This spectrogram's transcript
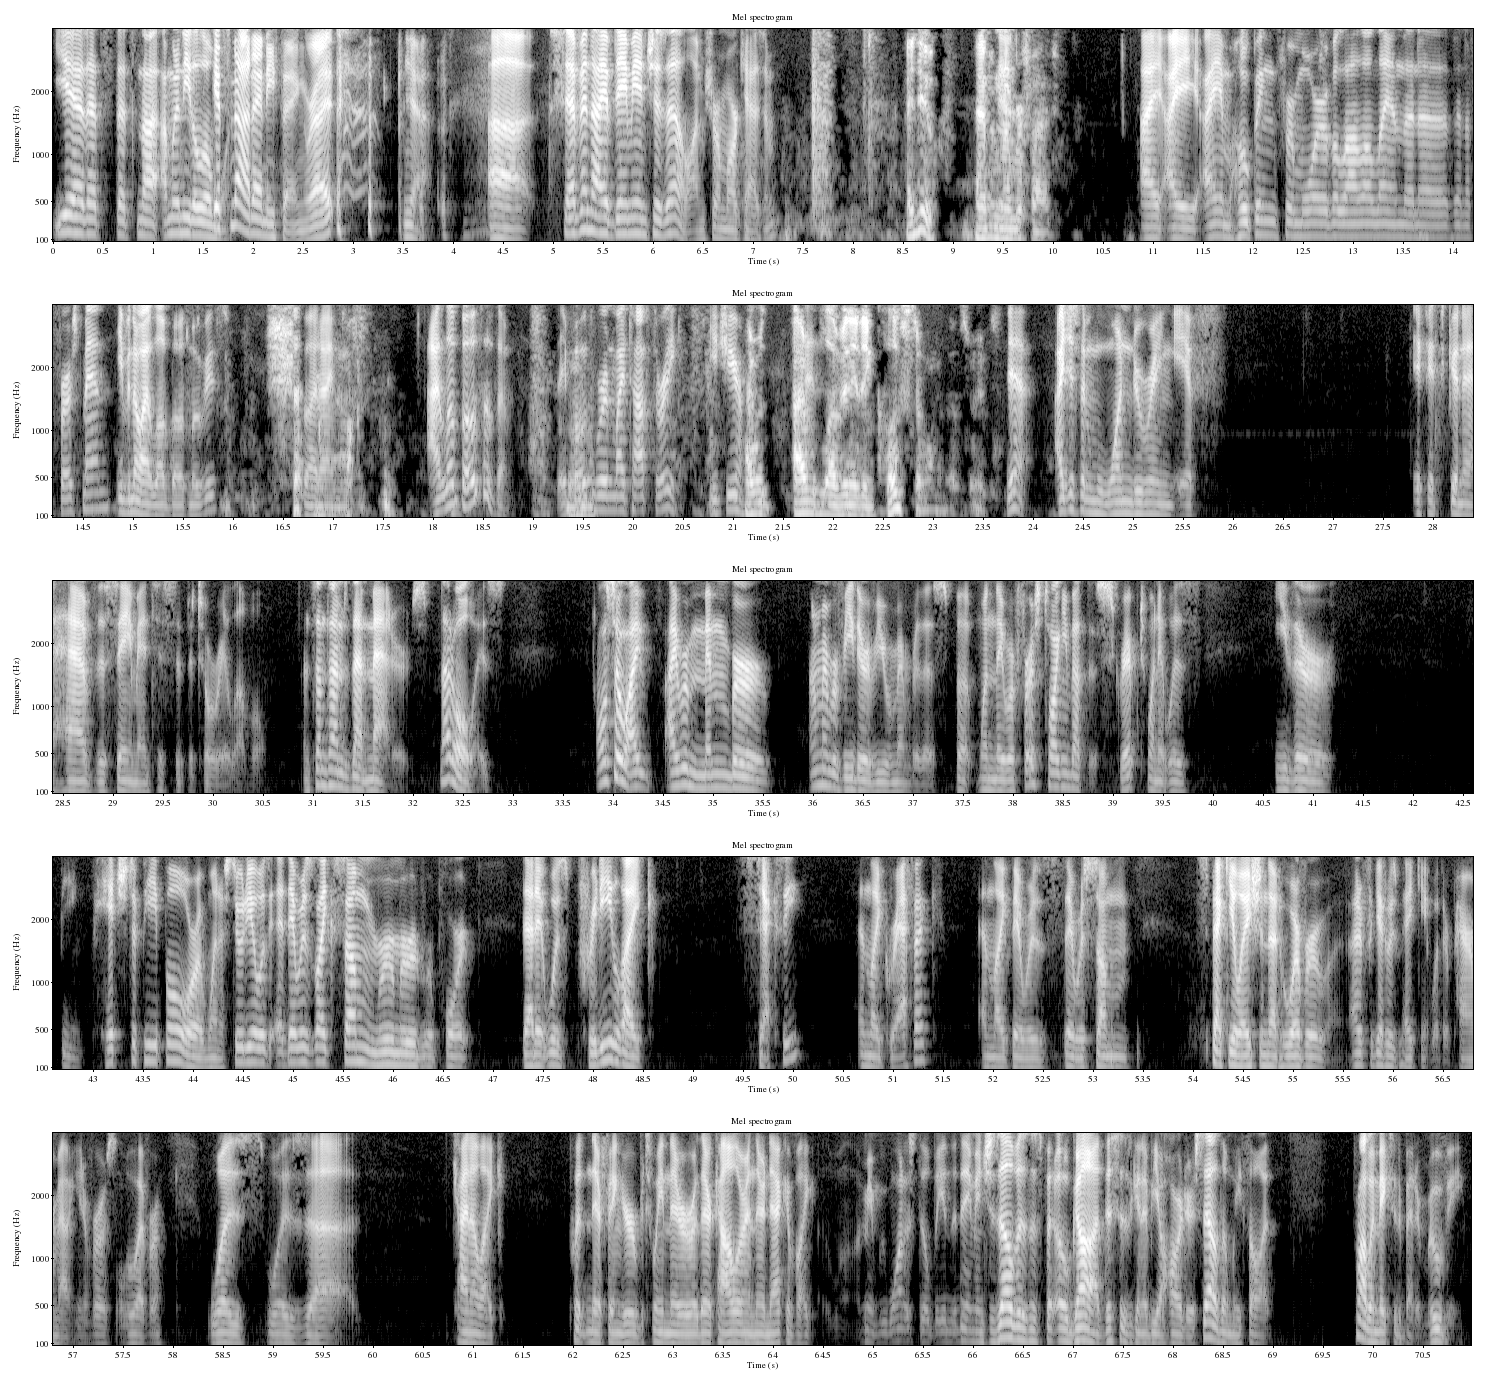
yeah, that's that's not. I'm gonna need a little. It's more. not anything, right? Yeah. Uh, seven. I have Damien Chazelle. I'm sure Mark has him. I do. I have him Yeah. number five. I, I I am hoping for more of a La La Land than a than a First Man, even though I love both movies. Shut But I'm- mouth. I love both of them. They both hmm. were in my top three each year. I would. I would love anything close to one of those movies. Yeah, I just am wondering if if it's gonna have the same anticipatory level, and sometimes that matters. Not always. Also, I I remember I don't remember if either of you remember this, but when they were first talking about the script, when it was either being pitched to people or when a studio was there was like some rumored report that it was pretty like sexy and like graphic and like there was there was some speculation that whoever I forget who's making it, whether Paramount, Universal, whoever was was uh, kind of like putting their finger between their their collar and their neck of like, I mean, we want to still be in the Damien Chazelle business, but oh god, this is going to be a harder sell than we thought. Probably makes it a better movie,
